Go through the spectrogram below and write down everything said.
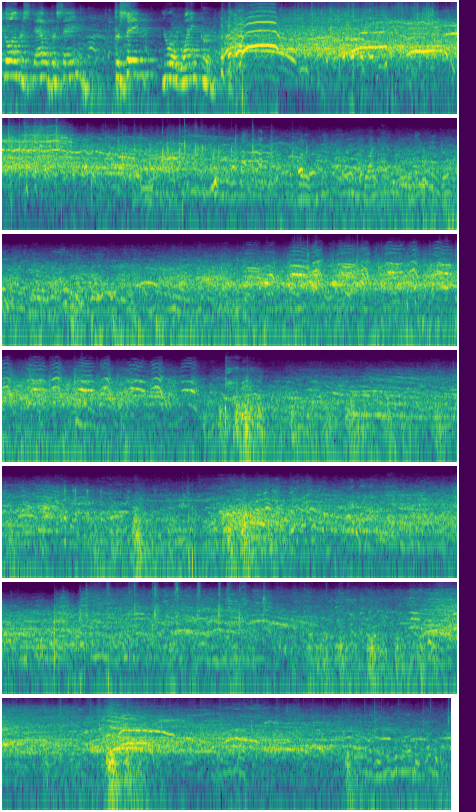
you don't understand what they're saying, they're saying you're a wanker. Của.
